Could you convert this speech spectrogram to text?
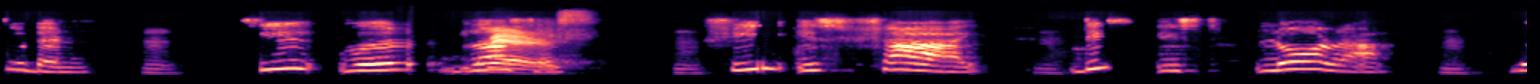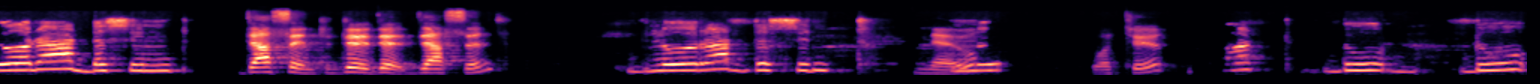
student. Hmm. She wears glasses. Hmm. She is shy. Hmm. This is Laura. Hmm. Laura doesn't. Doesn't. D- d- doesn't. Laura doesn't No. know What to? what to do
